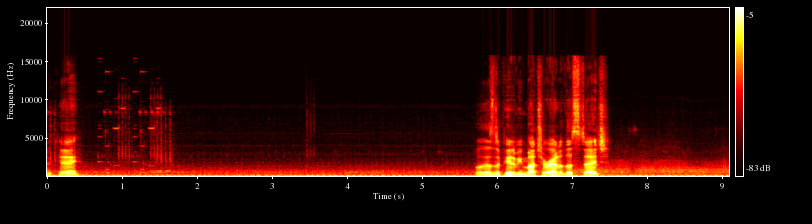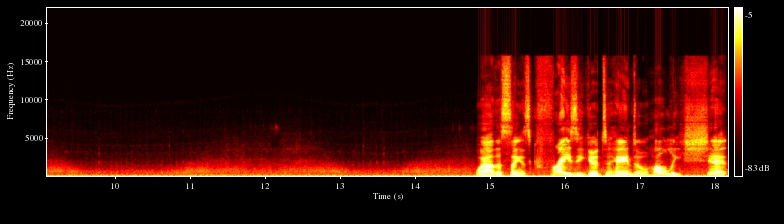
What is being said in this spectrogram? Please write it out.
Okay. Well, there doesn't appear to be much around at this stage. Wow, this thing is crazy good to handle. Holy shit.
